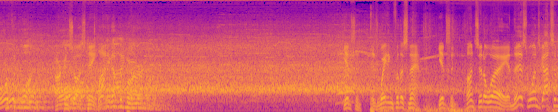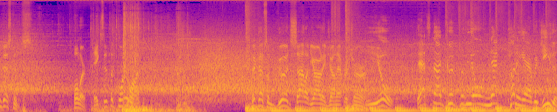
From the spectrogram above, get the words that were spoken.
Fourth and one. Arkansas State lining up the punt. Gibson is waiting for the snap. Gibson punts it away, and this one's got some distance. Fuller takes it at the 21. Picked up some good, solid yardage on that return. Yo, that's not good for the old net punting average either.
